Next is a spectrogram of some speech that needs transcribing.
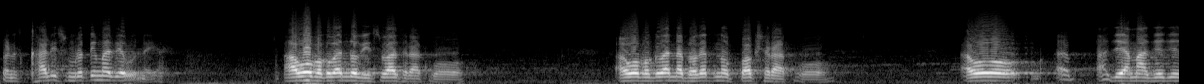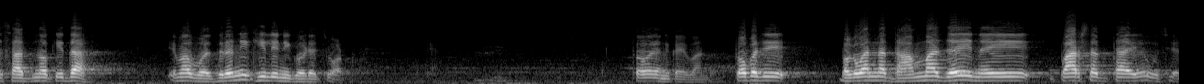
પણ ખાલી સ્મૃતિમાં જ એવું નહીં. આવો ભગવાનનો વિશ્વાસ રાખવો. આવો ભગવાનના ભગતનો પક્ષ રાખવો. આવો આજે આમાં જે જે સાધનો કીધા, એમાં વજ્રની ખીલીની ઘોડે ચોટ. તો એને કઈ વાંધો તો પછી ભગવાનના ધામમાં જઈને એ પાર્ષદ થાય એવું છે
